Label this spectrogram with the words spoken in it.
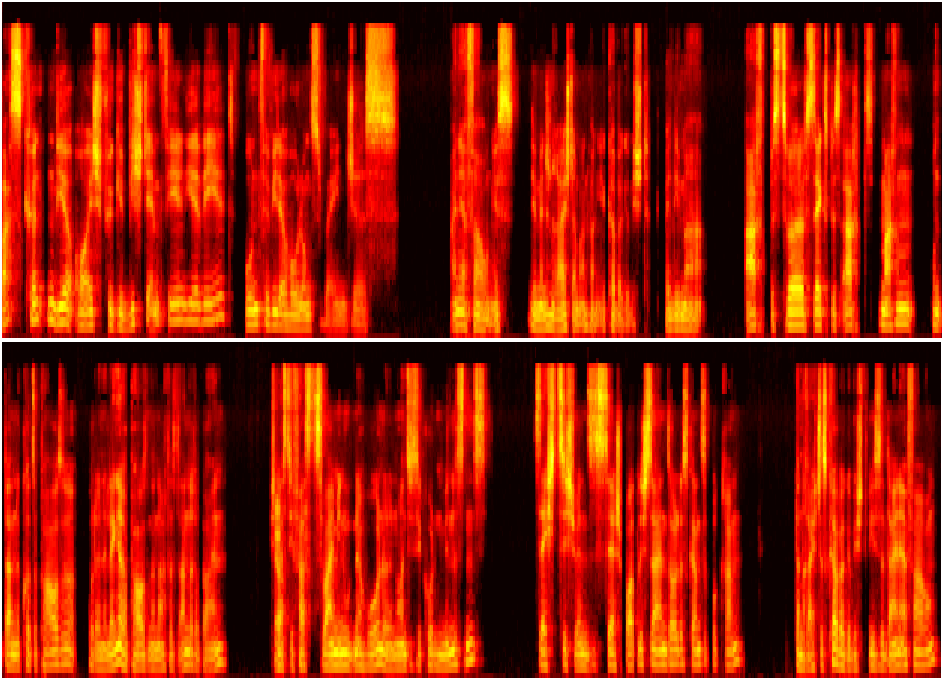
was könnten wir euch für Gewichte empfehlen, die ihr wählt und für Wiederholungsranges? Meine Erfahrung ist, den Menschen reicht am Anfang ihr Körpergewicht. Wenn die mal 8 bis 12, 6 bis 8 machen und dann eine kurze Pause oder eine längere Pause und danach das andere Bein, ich ja. lasse die fast zwei Minuten erholen oder 90 Sekunden mindestens, 60, wenn es sehr sportlich sein soll, das ganze Programm, dann reicht das Körpergewicht. Wie ist deine Erfahrung?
